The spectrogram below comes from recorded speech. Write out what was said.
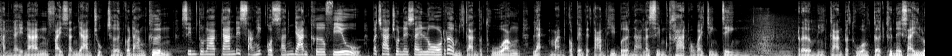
ทันใดนั้นไฟสัญญาณฉุกเฉินก็ดังขึ้น ซิมตุลาการได้สั่งให้กดสัญญาณเคอร์ฟิว ประชาชนในไซโลเริ่มมีการประท้วง และมันก็เป็นไปตามที่เบอร์นาร์ดและซิมคาดเอาไว้จริง ๆเริ่มมีการประท้วงเกิดขึ้นในไซโล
